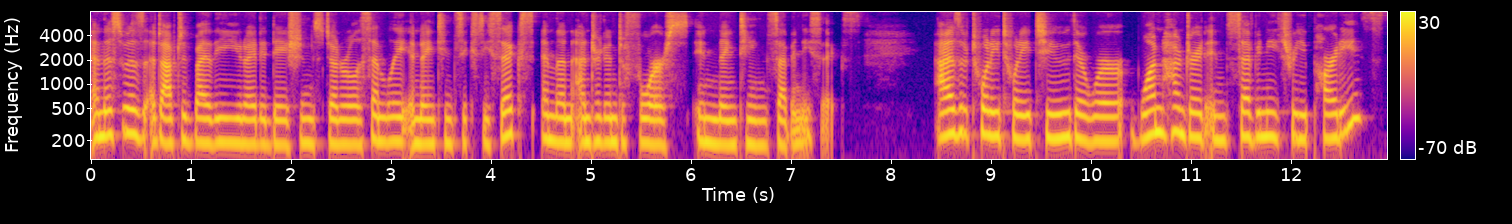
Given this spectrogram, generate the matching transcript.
And this was adopted by the United Nations General Assembly in 1966 and then entered into force in 1976. As of 2022, there were 173 parties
